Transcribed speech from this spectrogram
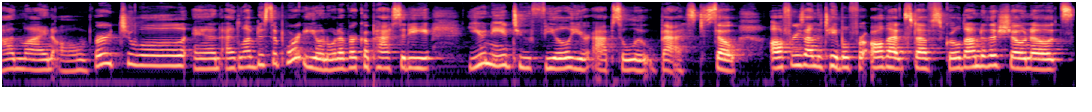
online, all virtual, and I'd love to support you in whatever capacity you need to feel your absolute best. So, offers on the table for all that stuff. Scroll down to the show notes.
